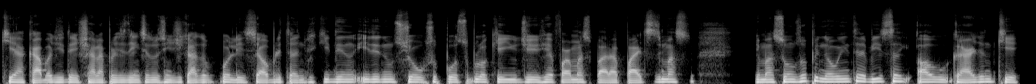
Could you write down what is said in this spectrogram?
que acaba de deixar a presidência do Sindicato Policial Britânico que e denunciou o suposto bloqueio de reformas para partes de, de maçons, opinou em entrevista ao Guardian que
